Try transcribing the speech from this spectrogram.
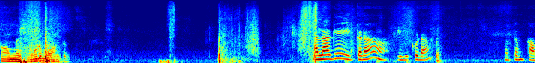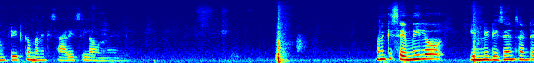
కాంబినేషన్ కూడా బాగుంటుంది. అలాగే ఇక్కడ ఇవి కూడా మొత్తం complete గా మనకి శారీస్ ఇలా ఉన్నాయండి. మనకి సెమీలో ఇన్ని డిజైన్స్ అంటే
